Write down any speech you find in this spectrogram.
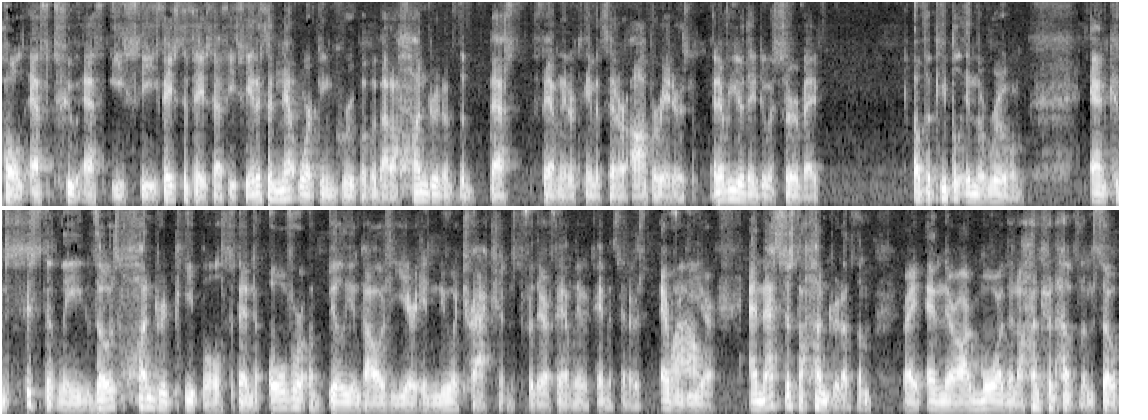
called F2FEC, face to face FEC. And it's a networking group of about 100 of the best family entertainment center operators. And every year they do a survey of the people in the room. And consistently, those 100 people spend over a billion dollars a year in new attractions for their family entertainment centers every wow. year. And that's just 100 of them, right? And there are more than 100 of them. So,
